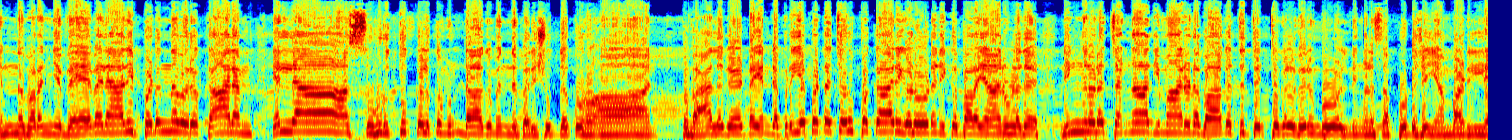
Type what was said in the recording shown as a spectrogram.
എന്ന് പറഞ്ഞ് വേവലാതിപ്പെടുന്ന ഒരു കാലം എല്ലാ സുഹൃത്തുക്കൾക്കും ഉണ്ടാകുമെന്ന് പരിശുദ്ധ ഖുർആൻ. വാൽ കേട്ട എന്റെ പ്രിയപ്പെട്ട ചെറുപ്പക്കാരികളോട് എനിക്ക് പറയാനുള്ളത് നിങ്ങളുടെ ചങ്ങാതിമാരുടെ ഭാഗത്ത് തെറ്റുകൾ വരുമ്പോൾ നിങ്ങൾ സപ്പോർട്ട് ചെയ്യാൻ പാടില്ല.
